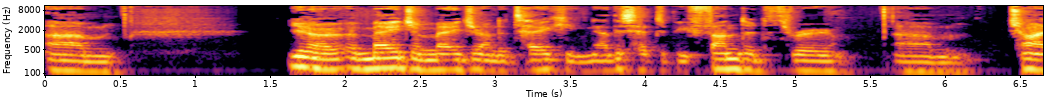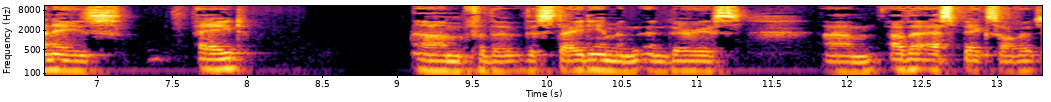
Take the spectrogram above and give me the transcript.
Um, you know, a major, major undertaking. Now, this had to be funded through um, Chinese aid um, for the, the stadium and, and various um, other aspects of it.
